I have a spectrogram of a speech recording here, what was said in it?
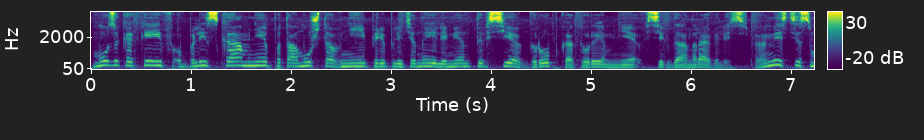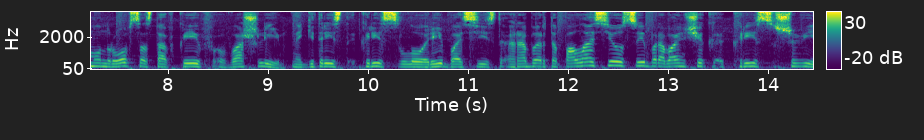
«Музыка Кейв близка мне, потому что в ней переплетены элементы всех групп, которые мне всегда нравились». Вместе с Мунро в состав Кейв вошли гитарист Крис Лори, басист Роберто Паласиос и барабанщик Крис Швин.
